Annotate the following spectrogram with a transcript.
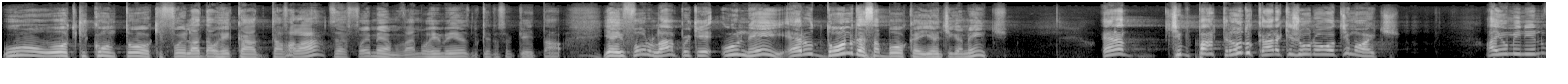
O outro que contou, que foi lá dar o recado, estava lá, foi mesmo, vai morrer mesmo, que não sei o que e tal. E aí foram lá, porque o Ney era o dono dessa boca aí antigamente. Era tipo patrão do cara que jurou o outro de morte. Aí o menino,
